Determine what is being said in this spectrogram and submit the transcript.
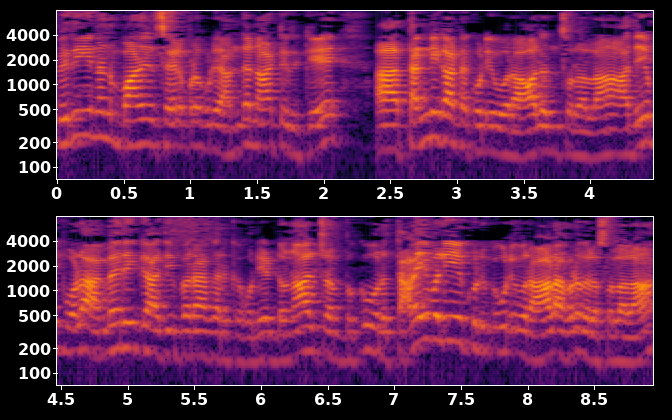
பெரியனன் பாணியில் செயல்படக்கூடிய அந்த நாட்டிற்கே தண்ணி காட்டக்கூடிய ஒரு ஆளுன்னு சொல்லலாம். அதே போல அமெரிக்க அதிபராக இருக்கக்கூடிய டொனால்ட் ட்ரம்ப்புக்கு ஒரு தலைவலியை கொடுக்கக்கூடிய ஒரு ஆளாக கூட இவரை சொல்லலாம்.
